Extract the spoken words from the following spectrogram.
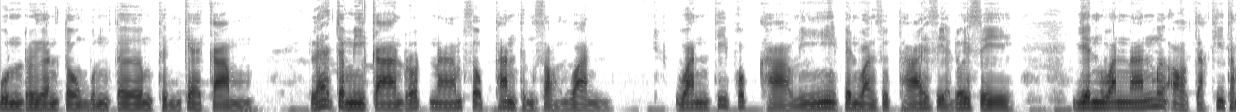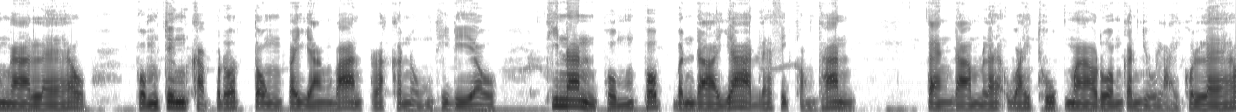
บุญเรือนตรงบุญเติมถึงแก่กรรม และจะมีการรดน้ำศพท่านถึงสองวัน วันที่พบข่าวนี้เป็นวันสุดท้ายเสียด้วยซีเย็นวันนั้นเมื่อออกจากที่ทำงานแล้ว ผมจึงขับรถตรงไปยังบ้านพระขนงทีเดียว ที่นั่นผมพบบรรดาญาติและศิษย์ของท่าน แต่งดำและไว้ทุกมารวมกันอยู่หลายคนแล้ว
